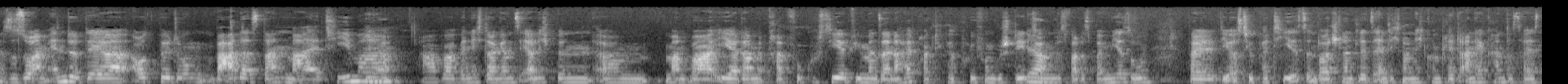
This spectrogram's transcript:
Also so am Ende der Ausbildung war das dann mal Thema, ja. aber wenn ich da ganz ehrlich bin, ähm, man war eher damit gerade fokussiert, wie man seine Heilpraktikerprüfung besteht. Ja. Zumindest war das bei mir so, weil die Osteopathie ist in Deutschland letztendlich noch nicht komplett anerkannt. Das heißt,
